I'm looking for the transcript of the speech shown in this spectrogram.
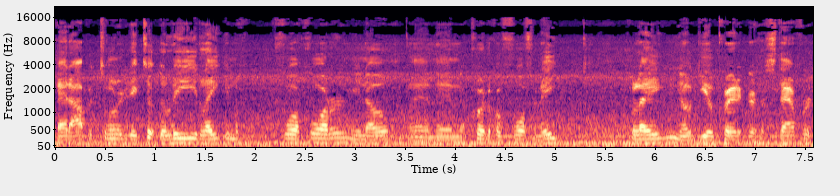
had opportunity. They took the lead late in the fourth quarter, you know, and then a critical fourth and eight play, you know, give credit to Stanford.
